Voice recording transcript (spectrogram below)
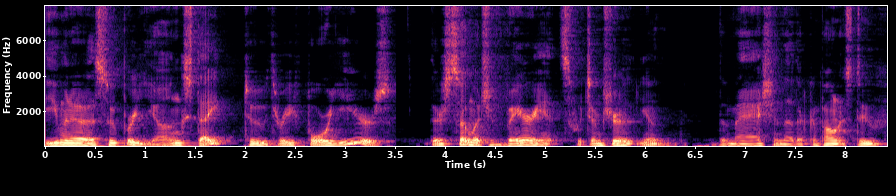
even at a super young state, two, three, four years, there's so much variance, which I'm sure, you know, the mash and the other components do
